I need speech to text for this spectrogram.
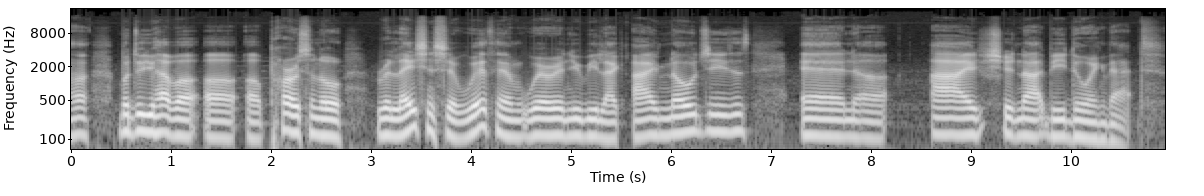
huh. But do you have a, a, a personal relationship with him wherein you be like, I know Jesus and uh, I should not be doing that.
